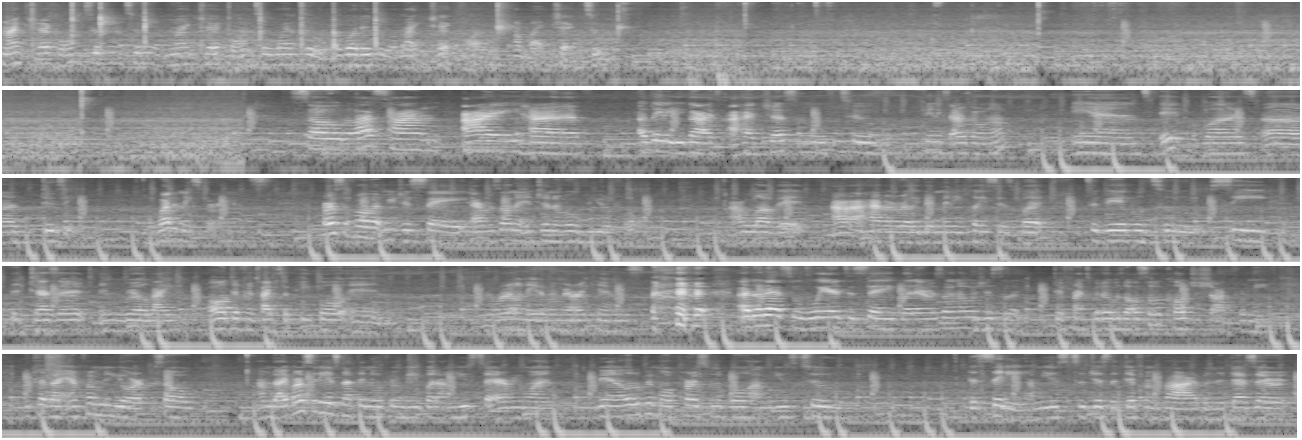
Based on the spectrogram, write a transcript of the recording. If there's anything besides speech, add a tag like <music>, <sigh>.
Mic check one two one two. Mic check one two one two. Uh, What it do? A mic check one. A mic check two. So the last time I have updated you guys, I had just moved to Phoenix, Arizona, and it was a doozy. What an experience. First of all, let me just say Arizona in general, beautiful. I love it. I, I haven't really been many places, but to be able to see the desert in real life, all different types of people, and real Native Americans. <laughs> I know that's weird to say, but Arizona was just a difference, but it was also a culture shock for me because I am from New York. So um, diversity is nothing new for me, but I'm used to everyone being a little bit more personable. I'm used to the city. I'm used to just a different vibe in the desert.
